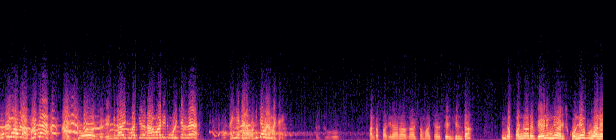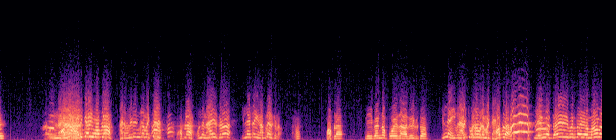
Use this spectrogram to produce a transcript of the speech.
விட்டுருங்க மாப்ள மாப்ள ஐயோ இந்த ரெண்டு நாளைக்கு மத்தியில நான் மாட்டிட்டு முடிக்கிறேன் கைய கால ஒடிக்க விட மாட்டேன். அந்த பதினாறாவது நாள் சமாச்சாரம் தெரிஞ்சிருந்தா இந்த பண்ணாட வேணும்னே அடிச்சு கொன்னே போடுவானே. அடிக்காதீங்க மாப்ள அட விடுங்க மச்சான். மாப்ள ஒண்ணு நான் இருக்கணும் இல்லாட்டா எங்க அப்பா இருக்கணும். மாப்ள நீ வேணா போயிடுற அது இருக்கட்டும். இல்ல இவரை அடிச்சு கொள்ள விட மாட்டேன். மாப்ள என்ன தைரியம் இருந்தா என் மாமா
